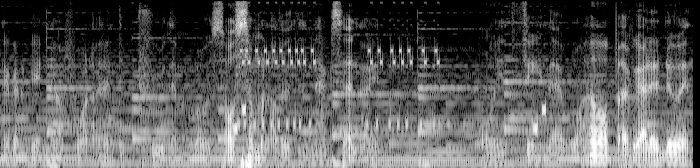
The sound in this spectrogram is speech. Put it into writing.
Not gonna be enough when I have to prove that Moe saw someone other than Max that night. Only thing that will help, I've gotta do it.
